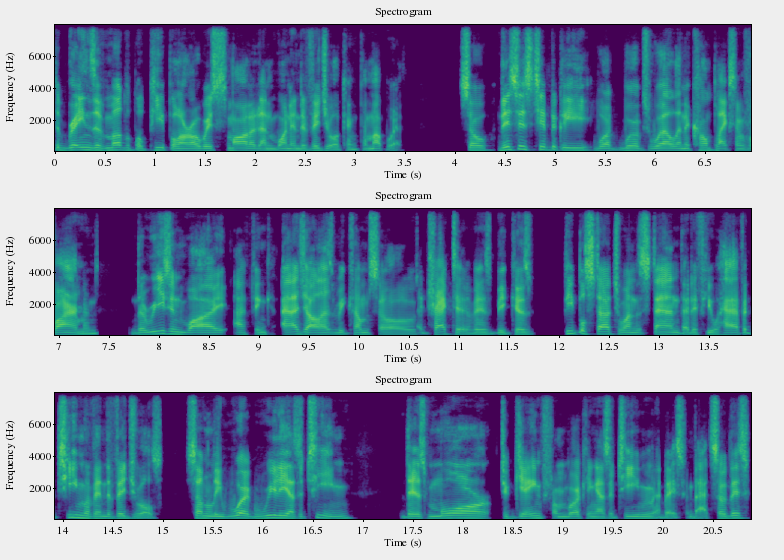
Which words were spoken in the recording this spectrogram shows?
the brains of multiple people are always smarter than one individual can come up with. So this is typically what works well in a complex environment. The reason why I think agile has become so attractive is because people start to understand that if you have a team of individuals suddenly work really as a team, there's more to gain from working as a team based on that. So this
